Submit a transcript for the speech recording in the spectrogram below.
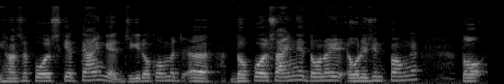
यहाँ से पोल्स कितने आएँगे? ज़ीरो को मैं दो पोल्स आएँगे, दोनों ओरिजिन पे होंगे। तो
